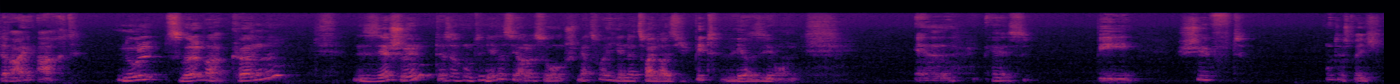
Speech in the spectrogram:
38012er Kernel. Sehr schön, deshalb funktioniert das ja alles so schmerzfrei hier in der 32-Bit-Version. LSB Shift Unterstrich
